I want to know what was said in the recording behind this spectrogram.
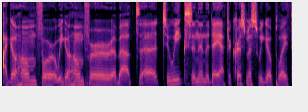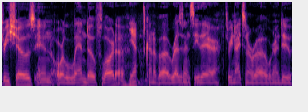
I go home for we go home for about uh, two weeks, and then the day after Christmas, we go play three shows in Orlando, Florida. Yeah. it's kind of a residency there, three nights in a row. We're gonna do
